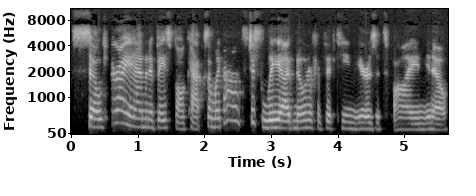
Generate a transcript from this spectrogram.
So here I am in a baseball cap. So I'm like, oh, it's just Leah. I've known her for 15 years. It's fine, you know.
